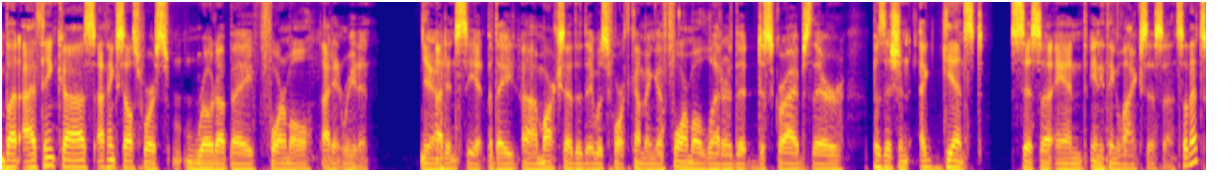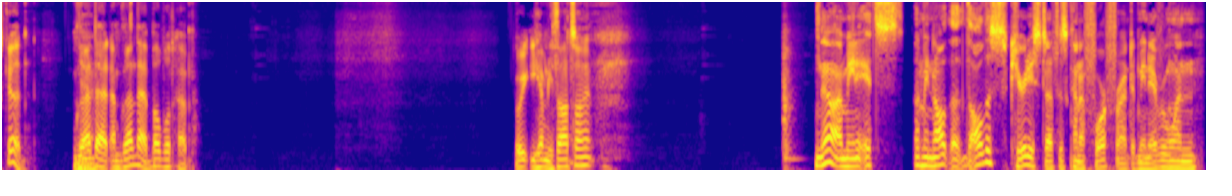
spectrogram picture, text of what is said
But I think uh, I think Salesforce wrote up a formal. I didn't read it. Yeah, I didn't see it. But they uh, Mark said that it was forthcoming a formal letter that describes their position against CISA and anything like CISA. So that's good. I'm glad Yeah. that I'm glad that bubbled up. Wait, You have any thoughts on it? No, I mean it's. I mean all the, all the security stuff is kind of forefront. I mean everyone,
